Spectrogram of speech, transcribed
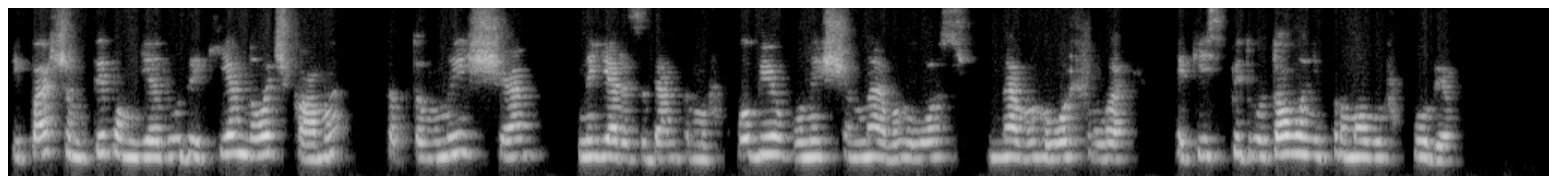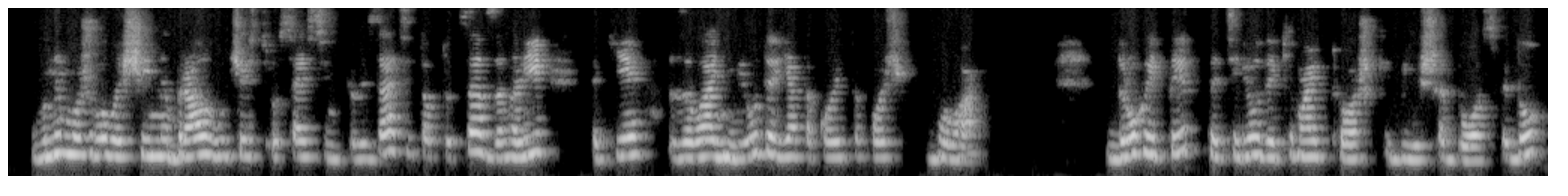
І першим типом є люди, які є новачками, тобто вони ще не є резидентами в клубі, вони ще не виголос... не виголошували якісь підготовлені промови в клубі. Вони, можливо, ще й не брали участь у сесії імпровізації, тобто це взагалі такі зелені люди, я такою також була. Другий тип це ті люди, які мають трошки більше досвіду,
